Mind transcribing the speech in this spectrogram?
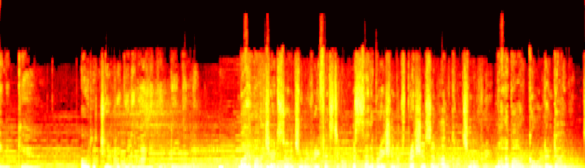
എനിക്ക് ഒരു ജ്വല്ലറി കൂടെ വാങ്ങി തരട്ടെ Jewelry Festival, a celebration of precious and uncut jewelry. Malabar Gold and Diamonds.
